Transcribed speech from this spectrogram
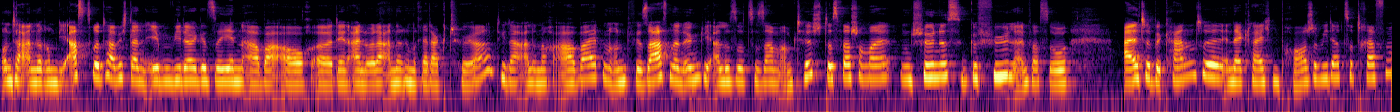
unter anderem die Astrid habe ich dann eben wieder gesehen, aber auch äh, den einen oder anderen Redakteur, die da alle noch arbeiten. Und wir saßen dann irgendwie alle so zusammen am Tisch. Das war schon mal ein schönes Gefühl, einfach so alte Bekannte in der gleichen Branche wieder zu treffen.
